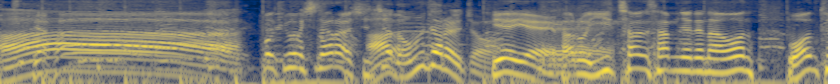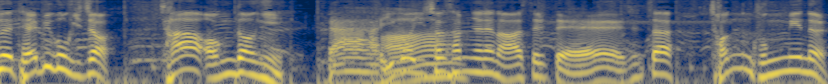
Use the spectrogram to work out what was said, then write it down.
아, 뭐 기광 씨 잘 아시죠? 아 너무 잘 알죠. 예, 예. 네. 바로 2003년에 나온 원투의 데뷔곡이죠. 자, 엉덩이. 야, 이거 아. 2003년에 나왔을 때 진짜 전 국민을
